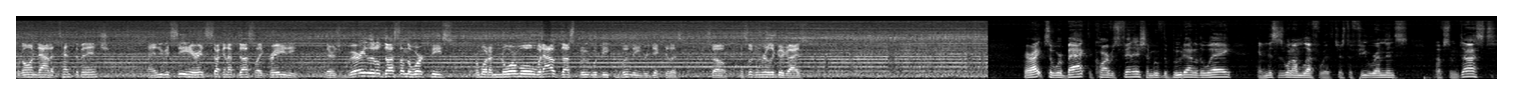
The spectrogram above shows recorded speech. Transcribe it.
We're going down a tenth of an inch. And you can see here, it's sucking up dust like crazy. There's very little dust on the workpiece from what a normal, without dust boot, would be completely ridiculous. So it's looking really good, guys. All right, so we're back. The carve is finished. I moved the boot out of the way, and this is what I'm left with. Just a few remnants of some dust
